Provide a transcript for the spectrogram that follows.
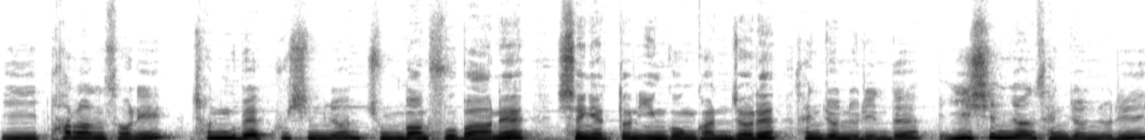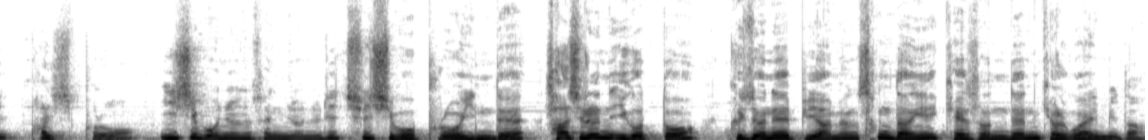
이 파란 선이 1990년 중반 후반에 시행했던 인공관절의 생존율인데 20년 생존율이 80%, 25년 생존율이 75%인데 사실은 이것도 그 전에 비하면 상당히 개선된 결과입니다.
